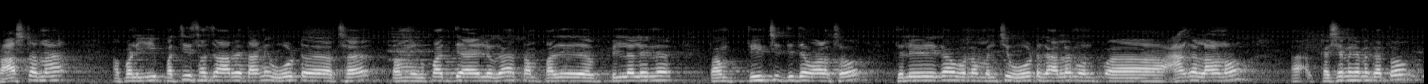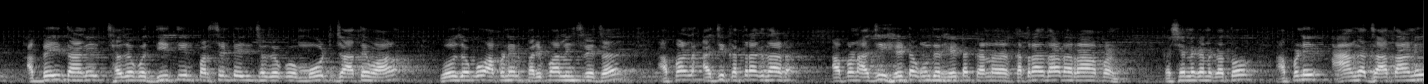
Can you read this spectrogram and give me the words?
రాష్ట్ర में आपण ఈ పచ్చీస్ హజార్ తాని ఓట్ छ తమ ఉపాధ్యాయులుగా తమ పది పిల్లలను తమ తీర్చిదిద్దే వాళ్ళతో తెలివిగా ఉన్న మంచి ఓటు గాలని ఆంగలావడం कशन कनक तो अभ्यय ताणी छजो को दी तीन परसेंटेज छजो को मोट जाते वाळ वो जो को आपण परिपालिंचरे छ आपण अजी कतराक दाड आपण अजी हेट उंदर हेट कन कतराक दाड रा आपण कशन कनक तो आपण आंग जाताणी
